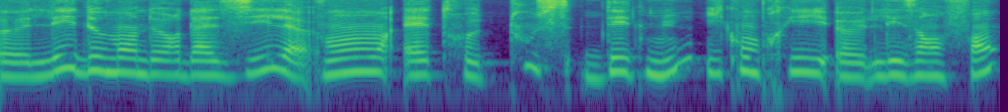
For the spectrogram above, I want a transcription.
euh, les demandeurs d'asile vont être tous détenus, y compris les enfants.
